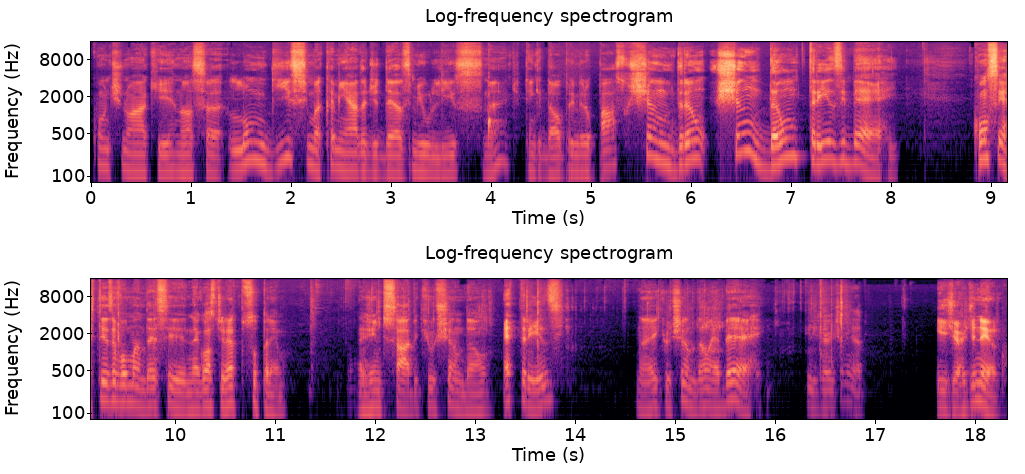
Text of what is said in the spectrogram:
continuar aqui nossa longuíssima caminhada de 10 mil lis, né? Que tem que dar o primeiro passo. Xandrão, Xandão 13BR. Com certeza eu vou mandar esse negócio direto pro Supremo. A gente sabe que o Xandão é 13, né? E que o Xandão é BR E jardineiro. e jardineiro.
